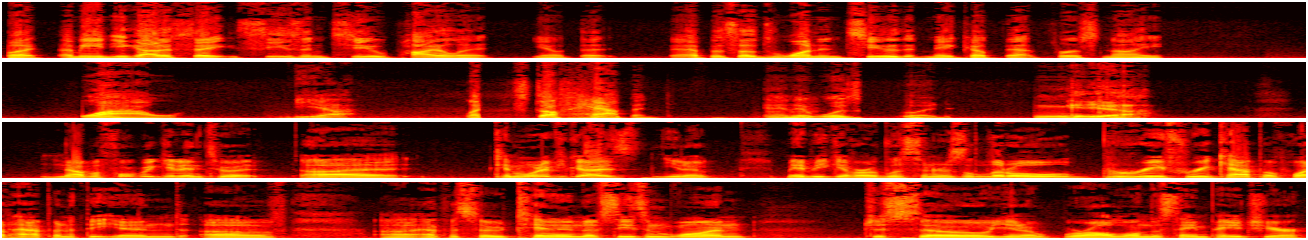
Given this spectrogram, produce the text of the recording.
But I mean, you got to say, season two pilot. You know, the, the episodes one and two that make up that first night. Wow, Yeah. like stuff happened, and it Mhm. was good. Yeah. Now, before we get into it, uh, can one of you guys, you know, maybe give our listeners a little brief recap of what happened at the end of uh, episode 10 of season one, just so, you know, we're all on the same page here?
